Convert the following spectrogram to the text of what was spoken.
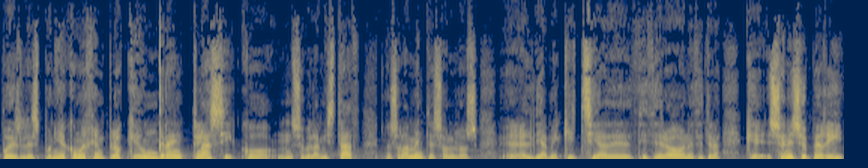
pues les ponía como ejemplo que un gran clásico sobre la amistad no solamente son los eh, el de Amicitia de Cicerón, etcétera, que Saint-Exupéry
